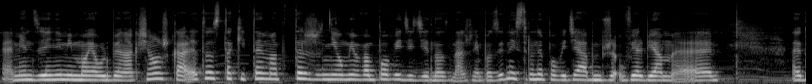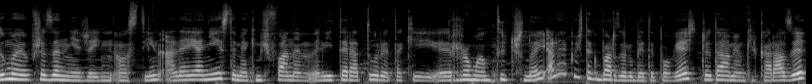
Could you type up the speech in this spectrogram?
E, Między innymi moja ulubiona książka, ale to jest taki temat też, nie umiem Wam powiedzieć jednoznacznie, bo z jednej strony powiedziałabym, że uwielbiam Dumę przeze mnie Jane Austen, ale ja nie jestem jakimś fanem literatury takiej romantycznej, ale jakoś tak bardzo lubię tę powieść. Czytałam ją kilka razy.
